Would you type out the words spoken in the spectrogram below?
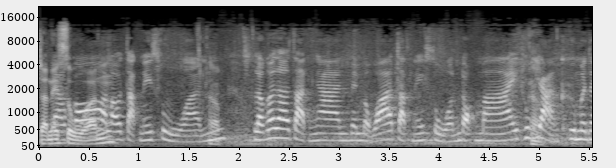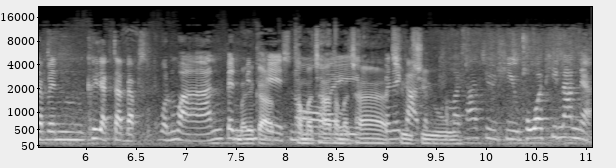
จัดในสวนแล้ก็เราจัดในสวนครับแล้วก็จะจัดงานเป็นแบบว่าจัดในสวนดอกไม้ทุกครับอย่างคือมันจะเป็นคืออยากจัดแบบหวานๆเป็นบรรวินยากาศเทจหน่อยธรรมชาติธรรมชาติบรรยากาศชิลๆธรรมชาติชิลๆเพราะว่าที่นั่นเนี่ย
